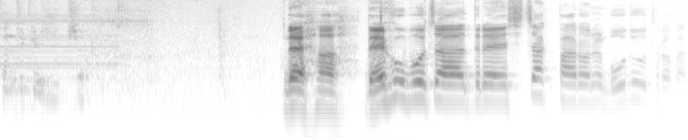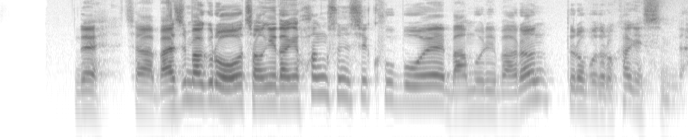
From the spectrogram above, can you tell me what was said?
선택해 주십시오. 네, 아, 네 후보자들의 시작 발언을 모두 들어봤습니다. 네, 자 마지막으로 정의당의 황순식 후보의 마무리 발언 들어보도록 하겠습니다.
